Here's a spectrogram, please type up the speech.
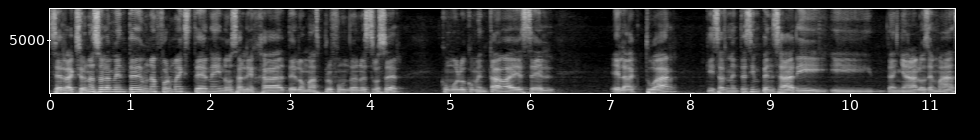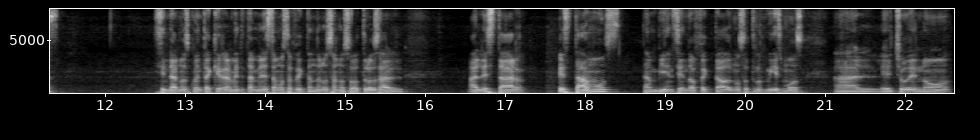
Se reacciona solamente de una forma externa y nos aleja de lo más profundo de nuestro ser. Como lo comentaba, es el, el actuar quizás mente sin pensar y, y dañar a los demás, sin darnos cuenta que realmente también estamos afectándonos a nosotros al, al estar, estamos también siendo afectados nosotros mismos al hecho de no,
